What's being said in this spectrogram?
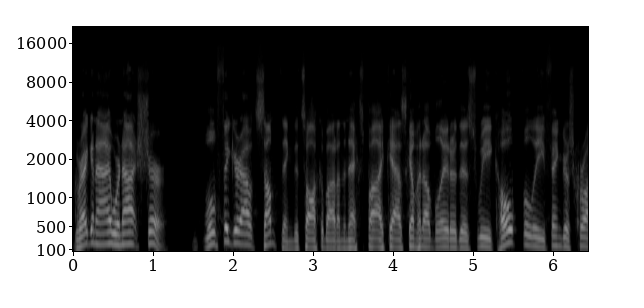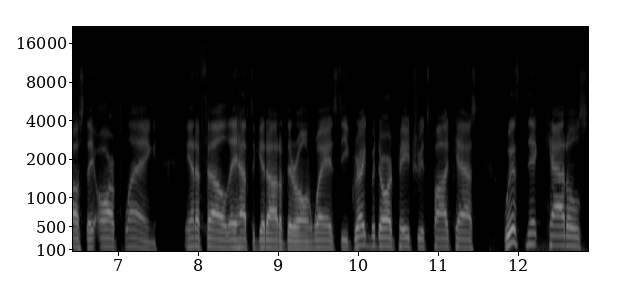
Greg and I were not sure we'll figure out something to talk about on the next podcast coming up later this week. Hopefully, fingers crossed, they are playing. The NFL, they have to get out of their own way. It's the Greg Bedard Patriots podcast with Nick Cattles,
